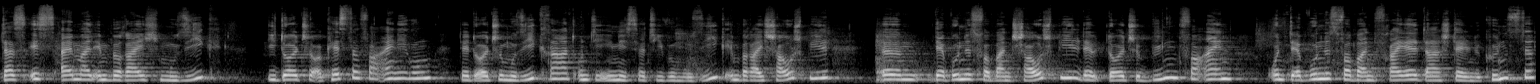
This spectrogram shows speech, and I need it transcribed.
das ist einmal im Bereich Musik die Deutsche Orchestervereinigung, der Deutsche Musikrat und die Initiative Musik im Bereich Schauspiel, ähm, der Bundesverband Schauspiel, der Deutsche Bühnenverein und der Bundesverband Freie Darstellende Künste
